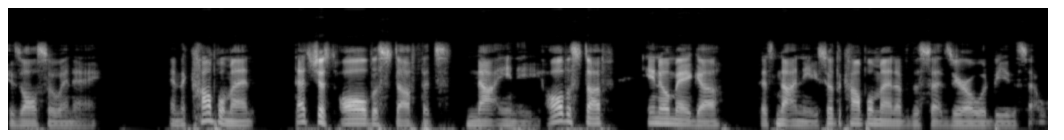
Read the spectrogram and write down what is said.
is also in A. And the complement, that's just all the stuff that's not in E. All the stuff in omega that's not in E. So the complement of the set 0 would be the set 1.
